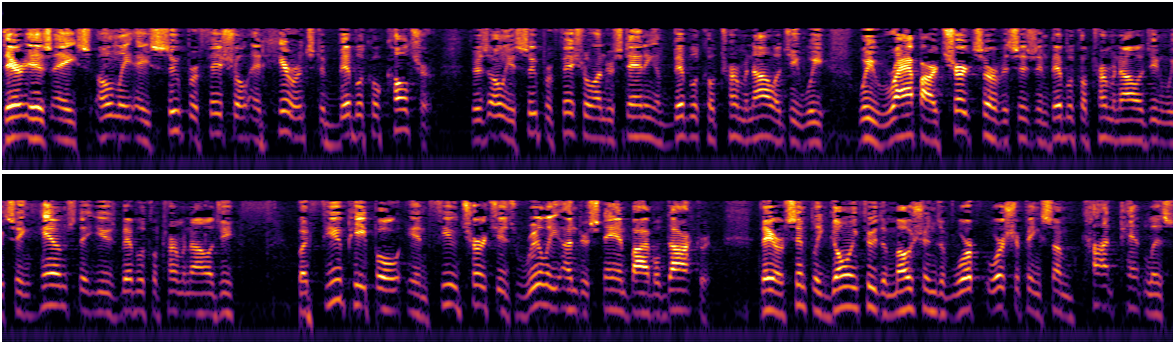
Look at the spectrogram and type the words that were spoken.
there is a, only a superficial adherence to biblical culture. There's only a superficial understanding of biblical terminology. We, we wrap our church services in biblical terminology and we sing hymns that use biblical terminology, but few people in few churches really understand Bible doctrine. They are simply going through the motions of wor- worshiping some contentless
